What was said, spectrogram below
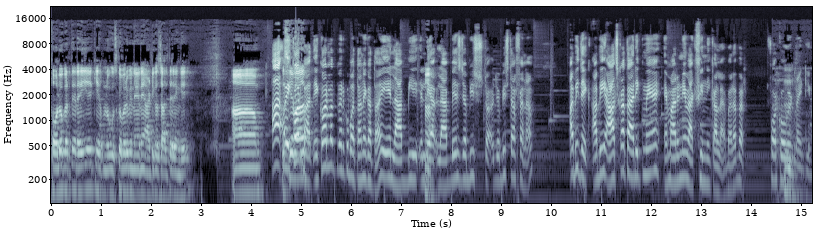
फॉलो करते रहिए कि हम लोग उसके ऊपर भी नए नए आर्टिकल्स डालते रहेंगे। आ, आ, एक और बात एक और मत मेरे को बताने का था ये लैब भी लैब बेस्ड जब भी जो भी स्टफ़ है ना अभी देख अभी आज का तारीख में एम वैक्सीन निकाला है बराबर? फॉर कोविड नाइन्टीन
